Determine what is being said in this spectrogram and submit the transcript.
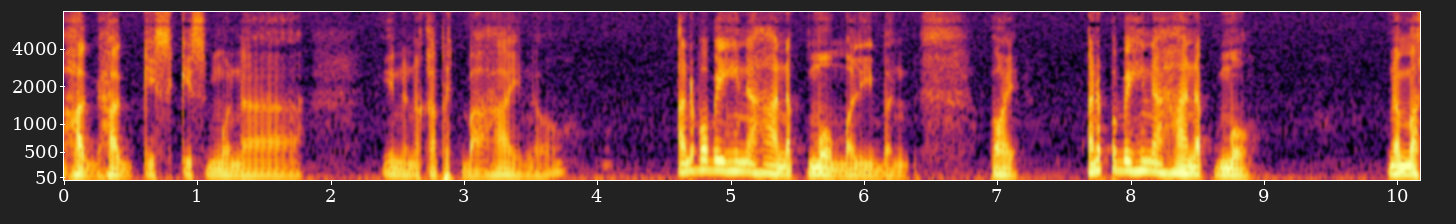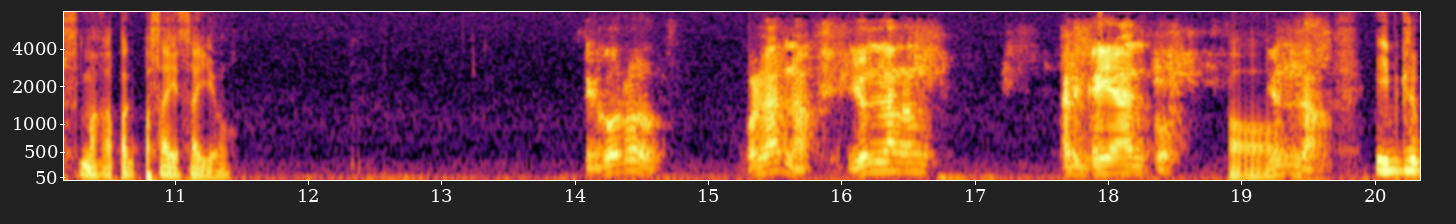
hug-hug kiss-kiss mo na yun na nakapit bahay, no? Ano pa ba yung hinahanap mo maliban? Okay, ano pa ba yung hinahanap mo na mas makapagpasaya sa'yo? Siguro, wala na. Yun lang ang kaligayahan ko. Oo. Yun lang. Ibig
